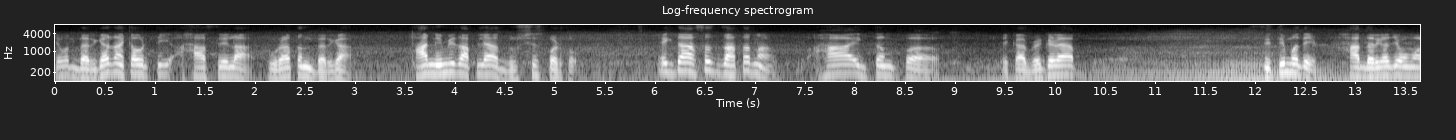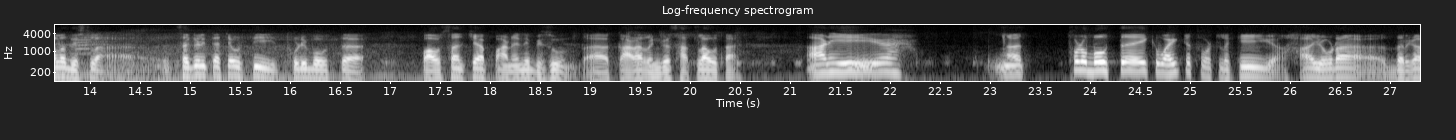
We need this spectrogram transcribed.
तेव्हा दर्गा नाकावरती हा असलेला पुरातन दर्गा हा नेहमीच आपल्या दृष्टीस पडतो. एकदा असंच जाताना हा एकदम प- एका वेगळ्या स्थितीमध्ये हा दर्गा जेव्हा मला दिसला सगळी त्याच्यावरती थोडी बहुत पावसाच्या पाण्याने भिजून काळा रंग साचला होता. आणि थोडं बहुत एक वाईटच वाटलं की हा एवढा दर्गा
